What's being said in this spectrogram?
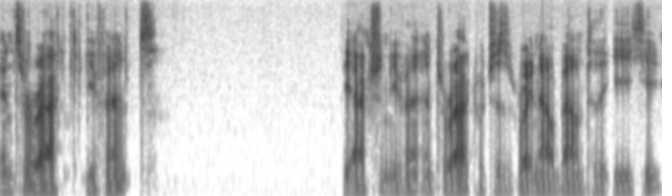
interact event, the action event interact, which is right now bound to the E key.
